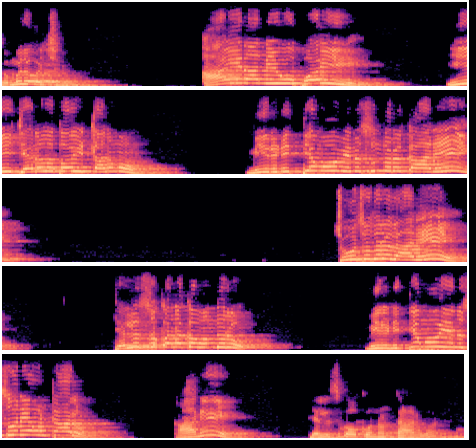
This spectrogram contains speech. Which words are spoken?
తొమ్మిదో వచ్చిన ఆయన నీవు పోయి ఈ జనులతో ఇట్లనము మీరు నిత్యము వినుసుందురు కానీ చూచుదురు కానీ తెలుసుకొనక ఉందురు. మీరు నిత్యము వినుసూనే ఉంటారు కానీ తెలుసుకోకుండా ఉంటారు అంటున్నారు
